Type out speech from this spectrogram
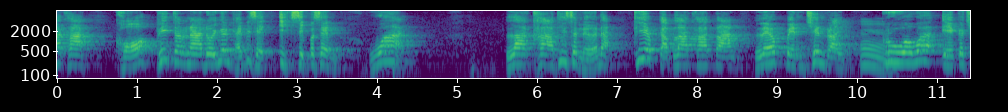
ราคา ขอพิจารณาโดยเงื่อนไขพิเศษอีก 10%ว่าราคาที่เสนอน่ะ เทียบกับราคากลางแล้วเป็นเช่นไร กลัวว่าเอกช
